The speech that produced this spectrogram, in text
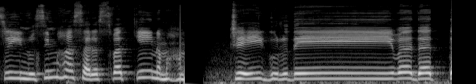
శ్రీ నృసింహ సరస్వత్యై నమ. జై గురుదేవ దత్త.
